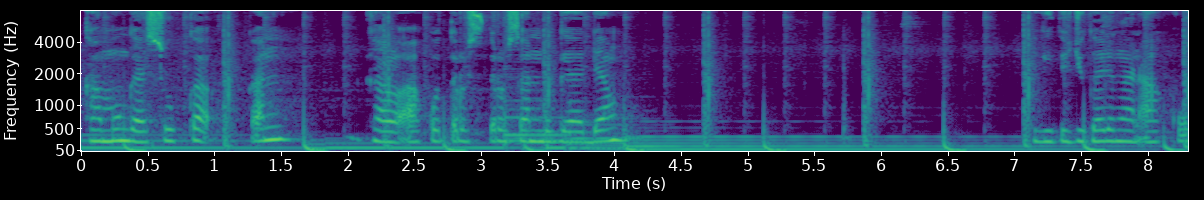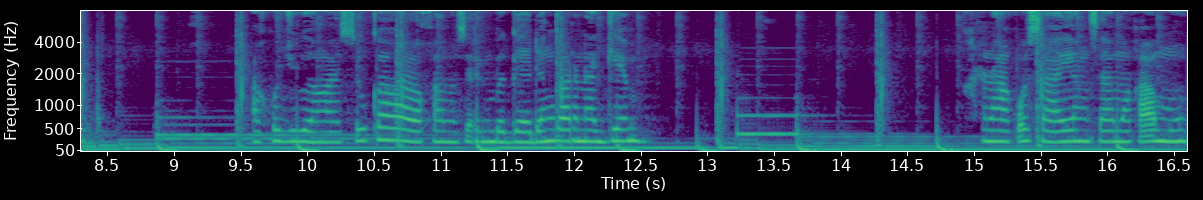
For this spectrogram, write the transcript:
kamu gak suka kan kalau aku terus-terusan begadang. Begitu juga dengan aku. Aku juga gak suka kalau kamu sering begadang karena game karena aku sayang sama kamu.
